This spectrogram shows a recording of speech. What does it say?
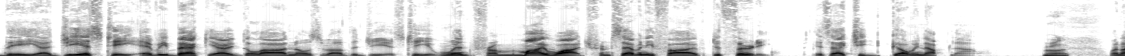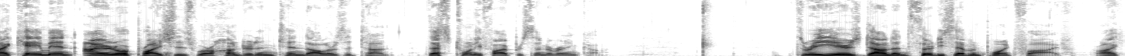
the uh, GST. Every backyard galah knows about the GST. It went from my watch from seventy five to thirty. It's actually going up now. Right. When I came in, iron ore prices were one hundred and ten dollars a ton. That's twenty five percent of our income. Three years down to thirty seven point five. Right.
